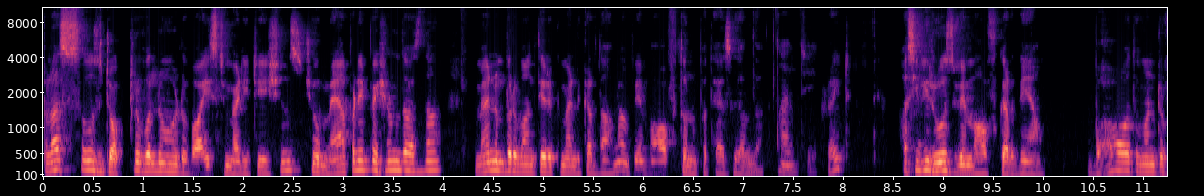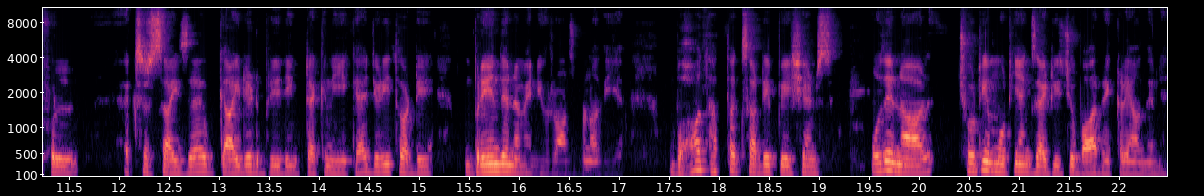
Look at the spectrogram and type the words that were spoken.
ਪਲੱਸ ਉਸ ਡਾਕਟਰ ਵੱਲੋਂ ਐਡਵਾਈਸਡ ਮੈਡੀਟੇਸ਼ਨਸ ਜੋ ਮੈਂ ਆਪਣੇ ਪੇਸ਼ੈਂਟ ਨੂੰ ਦੱਸਦਾ ਮੈਂ ਨੰਬਰ 1 ਤੇ ਰეკਮੈਂਡ ਕਰਦਾ ਹਾਂ ਵਿਮ ਆਫ ਤੁਹਾਨੂੰ ਪਤਾ ਹੈ ਇਸ ਗੱਲ ਦਾ। ਹਾਂਜੀ। ਰਾਈਟ ਅਸੀਂ ਵੀ ਰੋਜ਼ ਵਿਮ ਆਫ ਕਰਦੇ ਹਾਂ। ਬਹੁਤ ਵੰਡਰਫੁਲ ਐਕਸਰਸਾਈਜ਼ ਹੈ ਗਾਈਡਡ ਬਰੀਥਿੰਗ ਟੈਕਨੀਕ ਹੈ ਜਿਹੜੀ ਤੁਹਾਡੇ ਬ੍ਰੇਨ ਦੇ ਨਵੇਂ ਨਿਊਰੋਨਸ ਬਣਾਉਂਦੀ ਹੈ। ਬਹੁਤ ਹੱਦ ਤੱਕ ਸਾਡੇ ਪੇਸ਼ੈਂਟਸ ਉਹਦੇ ਨਾਲ ਛੋਟੀਆਂ-ਮੋਟੀਆਂ ਐਂਗਜ਼ਾਇਟੀਜ਼ ਚੋਂ ਬਾਹਰ ਨਿਕਲ ਆਉਂਦੇ ਨੇ।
